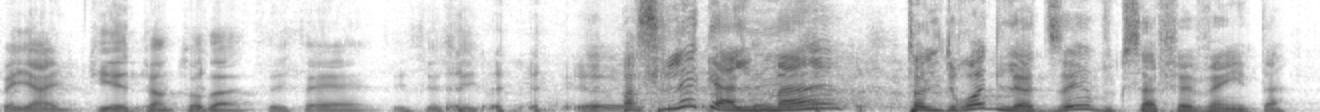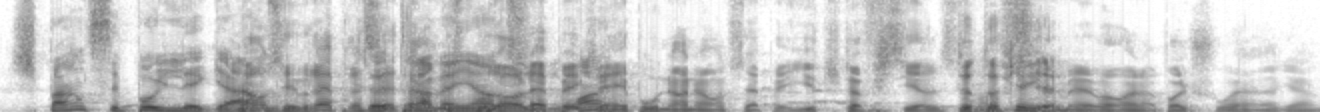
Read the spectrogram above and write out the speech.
Payaient en liquide, puis en tout ça. Tu sais, c'est- tu sais, c'est- c'est- Parce que légalement, tu as le droit de le dire vu que ça fait 20 ans. Je pense que c'est pas illégal. Non, c'est vrai, après de 7 ans, travailler en la de- ouais. l'impôt. Non, non, c'est payé tout officiel. Tout officiel. Mais bon, on n'a pas le choix, regarde.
